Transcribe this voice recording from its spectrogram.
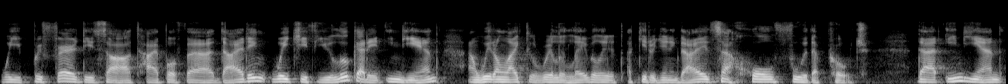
we prefer this uh, type of uh, dieting which if you look at it in the end and we don't like to really label it a ketogenic diet it's a whole food approach that in the end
